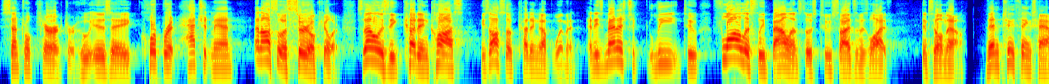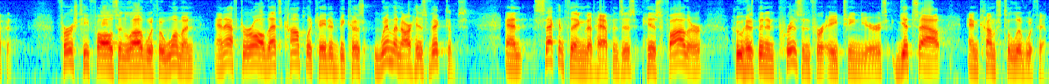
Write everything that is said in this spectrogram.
central character who is a corporate hatchet man and also a serial killer. So not only is he cutting costs, he's also cutting up women. And he's managed to, lead, to flawlessly balance those two sides of his life until now. Then two things happen. First, he falls in love with a woman, and after all, that's complicated because women are his victims. And second thing that happens is his father, who has been in prison for 18 years, gets out and comes to live with him.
